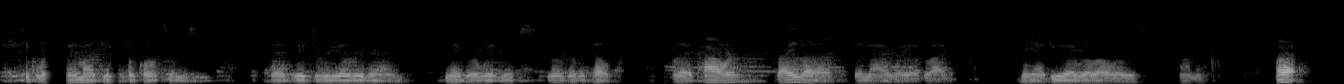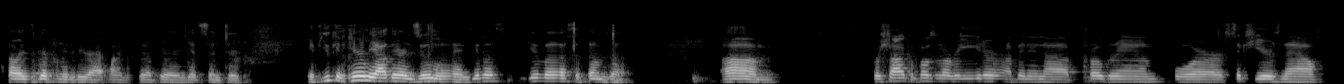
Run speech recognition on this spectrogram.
Take away my difficulties, that victory over them may bear witness those would help. For thy power, thy love, and thy way of life. May I do thy will always. Amen. All right. It's always good for me to do that when I get up here and get centered. If you can hear me out there in Zoom land, give us give us a thumbs up. Um, Rashad Compulsive Overeater. I've been in a program for six years now.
